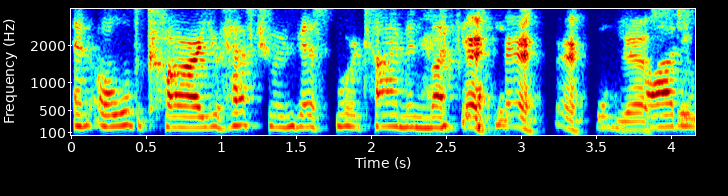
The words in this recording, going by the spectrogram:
an old car. You have to invest more time and money in yes. body.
